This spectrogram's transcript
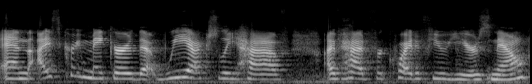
And the ice cream maker that we actually have I've had for quite a few years now.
